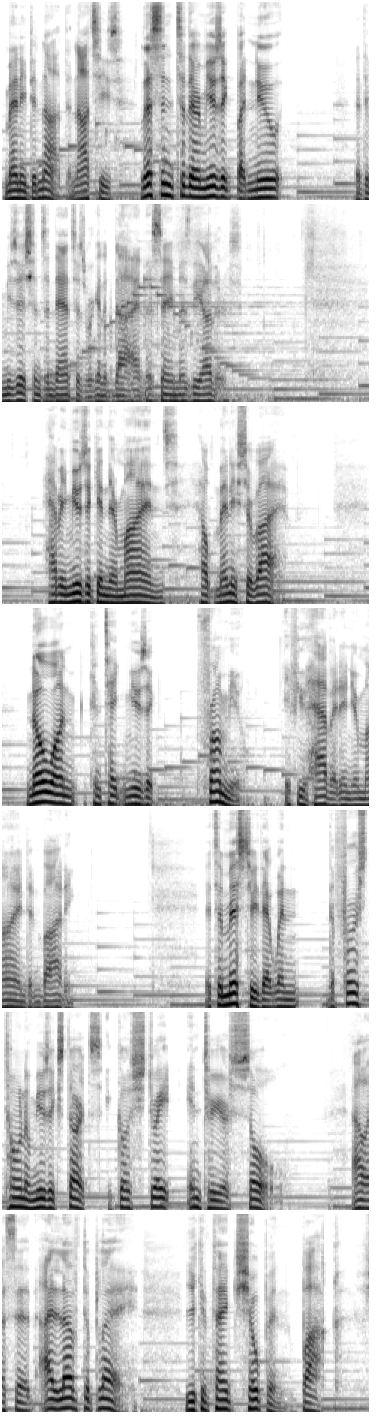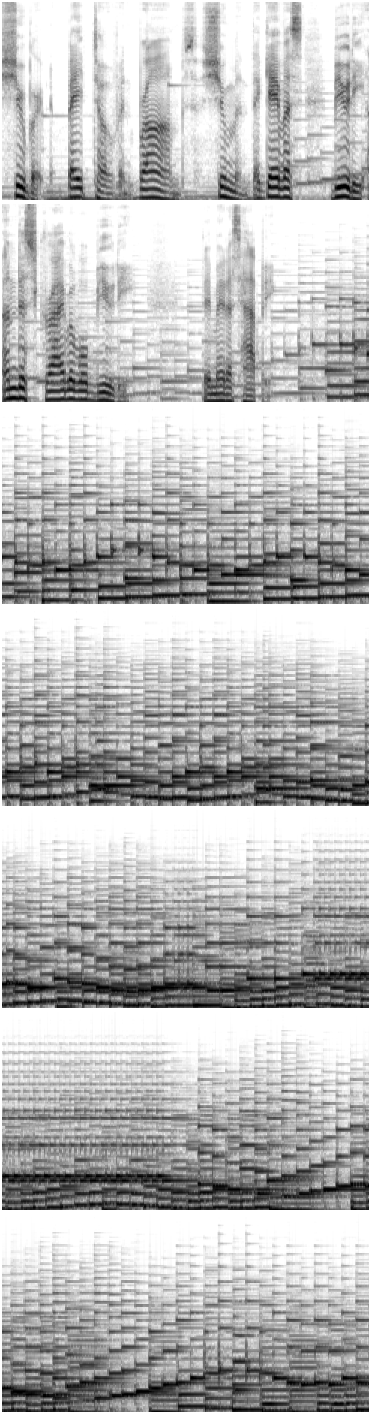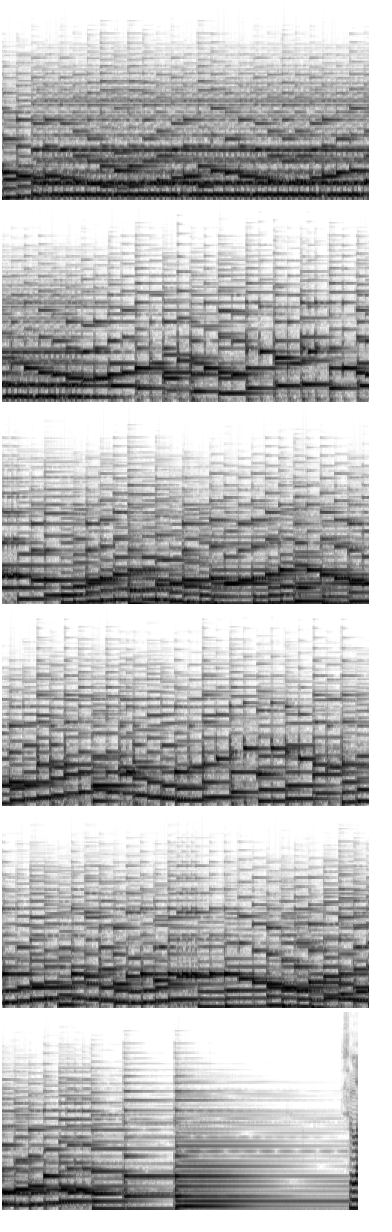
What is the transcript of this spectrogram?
Many did not. The Nazis listened to their music but knew that the musicians and dancers were going to die the same as the others. Having music in their minds helped many survive. No one can take music from you if you have it in your mind and body. It's a mystery that when the first tone of music starts, it goes straight into your soul. Alice said, I love to play. You can thank Chopin, Bach, Schubert, Beethoven, Brahms, Schumann. They gave us beauty, undescribable beauty. They made us happy.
